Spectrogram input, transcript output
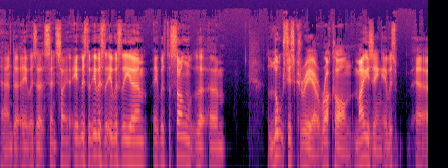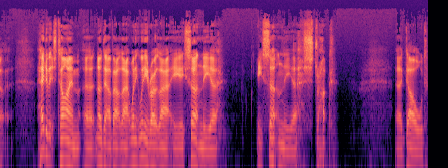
and uh, it was a sensation. It was the, it was the, it was the um it was the song that um launched his career. Rock on, amazing. It was uh, ahead of its time, uh, no doubt about that. When he, when he wrote that, he certainly uh, he certainly struck gold.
